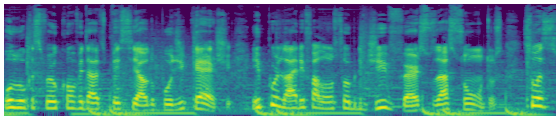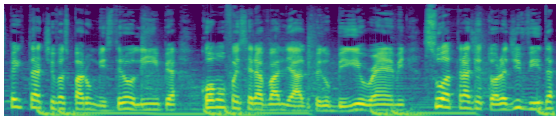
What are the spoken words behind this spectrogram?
o Lucas foi o convidado especial do podcast e por lá ele falou sobre diversos assuntos, suas expectativas para o Mr. Olímpia, como foi ser avaliado pelo Big Ram, sua trajetória de vida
